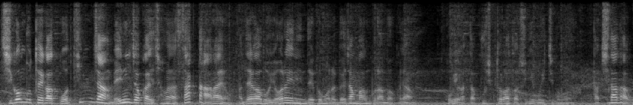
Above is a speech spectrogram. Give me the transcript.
직원부터 해갖고 팀장 매니저까지 저 그냥 싹다 알아요. 아, 내가 뭐 연예인인데 그러면 매장 방문하면 그냥 고개 갖다 90도로 갖다 숙이고 있지 그러면. 다 친하다고.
